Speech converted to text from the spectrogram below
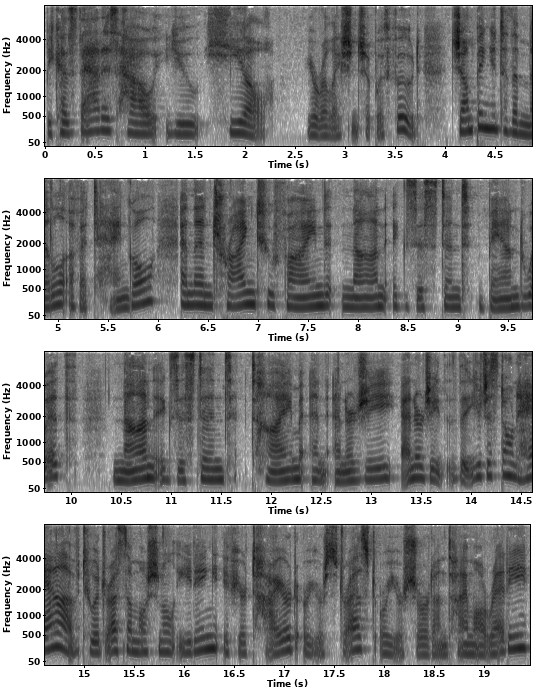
because that is how you heal your relationship with food. Jumping into the middle of a tangle and then trying to find non existent bandwidth, non existent time and energy, energy that you just don't have to address emotional eating if you're tired or you're stressed or you're short on time already,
